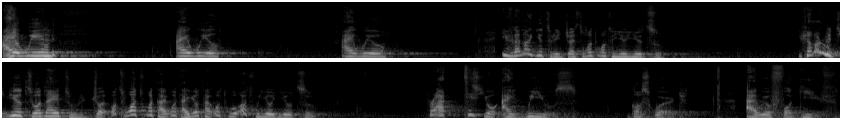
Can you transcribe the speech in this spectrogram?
I will. I will. I will. If you cannot not you to rejoice, what, what will you yield to? If you cannot not yield to, you to rejoice? What, what, what, are, what, what, what will you yield to? Practice your I wills. God's word. I will forgive.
